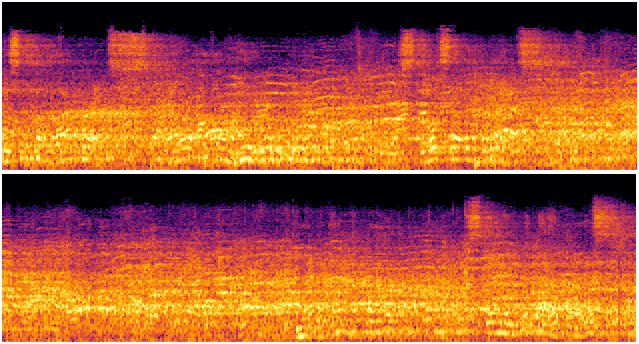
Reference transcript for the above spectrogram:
Jason Lapras, LIU, still setting the pace. Matt Campbell, staying with that pace.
